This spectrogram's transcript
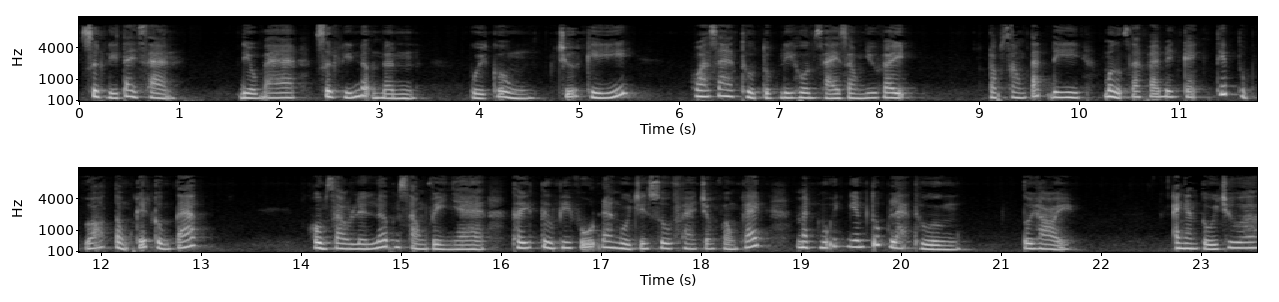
Xử lý tài sản. Điều 3. Xử lý nợ nần. Cuối cùng, chữ ký. Hóa ra thủ tục ly hôn dài dòng như vậy. Đọc xong tắt đi, mở ra file bên cạnh, tiếp tục gõ tổng kết công tác. Hôm sau lên lớp xong về nhà, thấy Từ Vi Vũ đang ngồi trên sofa trong phòng khách, mặt mũi nghiêm túc lạ thường. Tôi hỏi, anh ăn tối chưa?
